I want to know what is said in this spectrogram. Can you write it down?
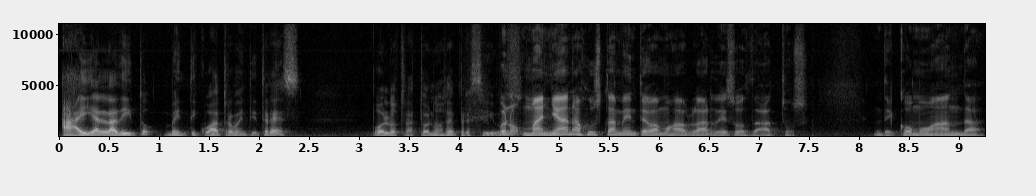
ahí al ladito, 24-23, por los trastornos depresivos. Bueno, mañana justamente vamos a hablar de esos datos, de cómo anda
